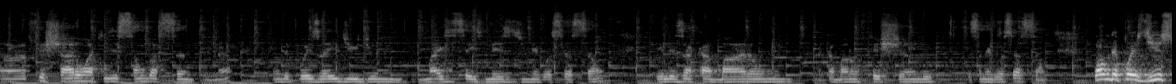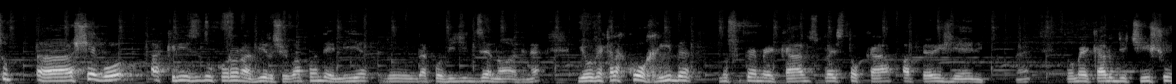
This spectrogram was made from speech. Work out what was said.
uh, fecharam a aquisição da Santos. Né? Então, depois aí de, de um, mais de seis meses de negociação, eles acabaram, acabaram fechando essa negociação. Logo depois disso, uh, chegou a crise do coronavírus, chegou a pandemia do, da Covid-19, né? E houve aquela corrida nos supermercados para estocar papel higiênico, né? Então, o mercado de tixo,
